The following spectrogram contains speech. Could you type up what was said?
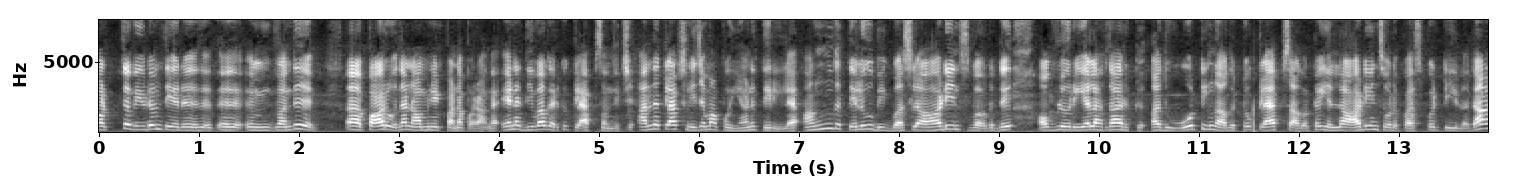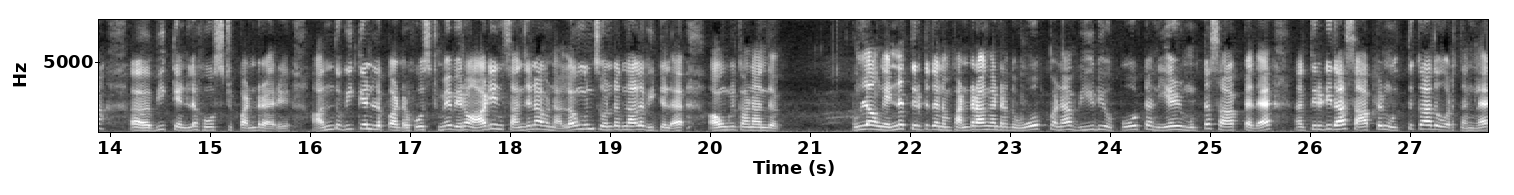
மொத்த வீடும் தேர் வந்து ஆஹ், பாருவை தான் நாமினேட் பண்ண போகிறாங்க ஏன்னா திவாகருக்கு கிளாப்ஸ் வந்துச்சு அந்த கிளாப்ஸ் நிஜமாக பொய்யான்னு தெரியல. அங்கே தெலுங்கு பிக் பாஸில் ஆடியன்ஸ் வருது. அவ்வளோ ரியலாக தான் இருக்குது அது ஓட்டிங் ஆகட்டும் கிளாப்ஸ் ஆகட்டும் எல்லா ஆடியன்ஸோட பர்ஸ்பெக்டிவில் தான் வீக்கெண்டில் ஹோஸ்ட் பண்ணுறாரு அந்த வீக்கெண்டில் பண்ணுற ஹோஸ்ட்டுமே வெறும் ஆடியன்ஸ் சஞ்சனாவை நல்லவங்கன்னு சொல்கிறதுனால வீட்டில். அவங்களுக்கான அந்த உள்ள அவங்க என்ன திருட்டுத்தனம் பண்ணுறாங்கன்றது ஓப்பனாக வீடியோ போட்டு அந்த ஏழு முட்டை சாப்பிட்டதை நான் திருடி தான் சாப்பிட்டேன்னு ஒத்துக்காத ஒருத்தங்களை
